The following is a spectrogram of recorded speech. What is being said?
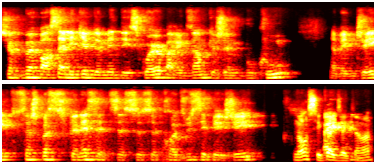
je peux penser à l'équipe de Midday Square, par exemple, que j'aime beaucoup, avec Jake. Ça, je ne sais pas si tu connais ce produit CPG. Non, c'est quoi ben, exactement?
